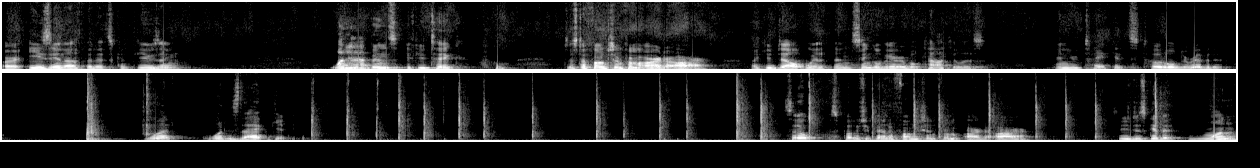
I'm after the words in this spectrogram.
or easy enough that it's confusing. What happens if you take just a function from R to R, like you dealt with in single variable calculus, and you take its total derivative? What, what does that give you? So suppose you've got a function from R to R. So you just give it one,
